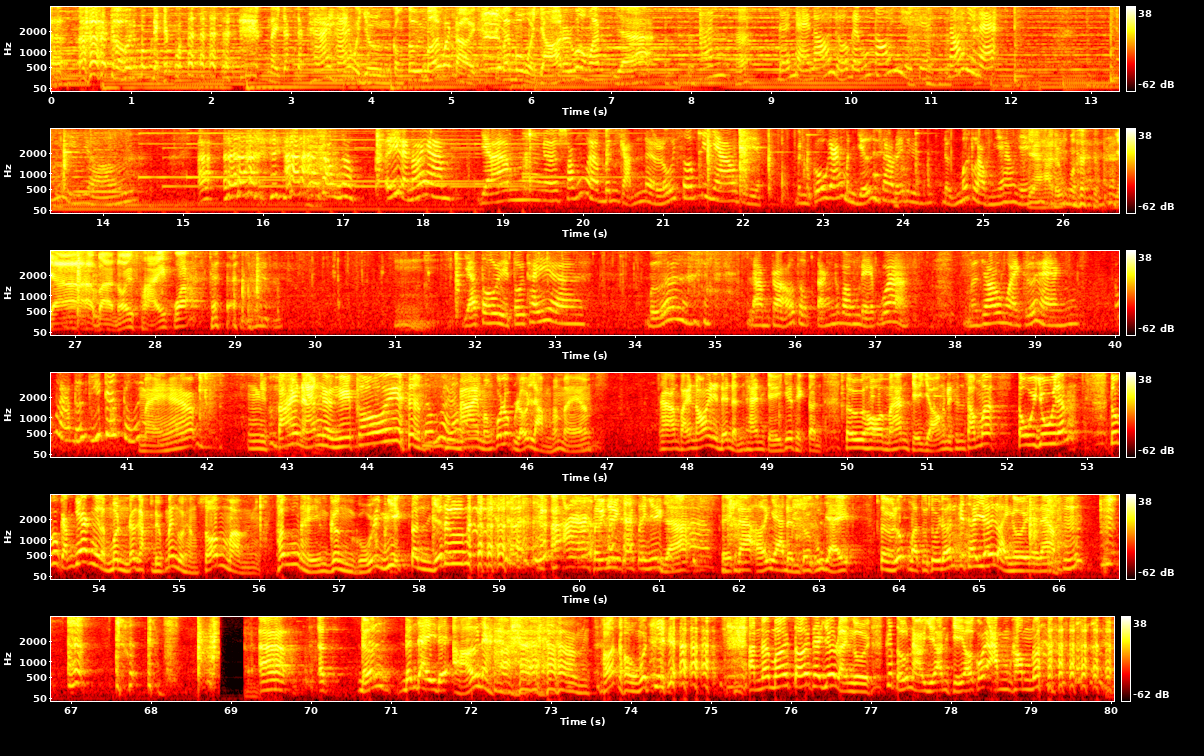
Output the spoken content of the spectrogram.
Ờ, trời ơi bông đẹp quá. Này chắc chắc hái hái ngoài vườn còn tươi mới quá trời. Chứ phải mua ngoài chợ rồi đúng không anh? Dạ. Anh hả? Để mẹ nói nữa mẹ muốn nói gì kìa. Nói đi mẹ. Nói gì vợ à, à, à, à, không không. Ý là nói um, Dạ um, sống uh, bên cạnh lối xóm với nhau thì mình cố gắng mình giữ làm sao để đừng, đừng mất lòng nhau vậy. Dạ đúng rồi. Dạ bà nói phải quá. Dạ tôi thì tôi thấy uh, bữa làm trò ảo thuật tặng cái bông đẹp quá à. mà sao ngoài cửa hàng không làm được gì hết trơn rồi. Mẹ tai nạn nghề nghiệp thôi. Đúng rồi đó. Ai mà không có lúc lỗi lầm hả mẹ À, không phải nói để định hai anh chị chứ thiệt tình. Từ hồi mà hai anh chị dọn đi sinh sống á Tôi vui lắm. Tôi có cảm giác như là mình đã gặp được mấy người hàng xóm mà Thân thiện, gần gũi, nhiệt tình, dễ thương. À, à, Tự nhiên, ăn tự nhiên. Dạ Thiệt ra ở gia đình tôi cũng vậy. Từ lúc mà tụi tôi đến cái thế giới loài người này nè. À, à đến đến đây để ở nè. À, Hết hồn hết chi Anh nói mới tới thế giới loài người Cứ tưởng nào về anh chị ở cõi âm không đó.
